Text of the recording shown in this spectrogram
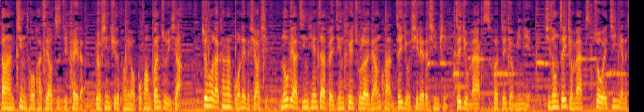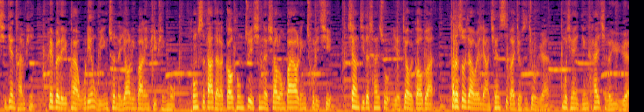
当然镜头还是要自己配的。有兴趣的朋友不妨关注一下。最后来看看国内的消息努比亚今天在北京推出了两款 Z9 系列的新品，Z9 Max 和 Z9 Mini。其中 Z9 Max 作为今年的旗舰产品，配备了一块5.5英寸的 1080P 屏幕，同时搭载了高通最新的骁龙810处理器，相机的参数也较为高端。它的售价为两千四百九十九元，目前已经开启了预约。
